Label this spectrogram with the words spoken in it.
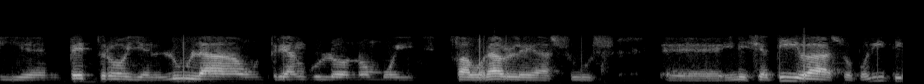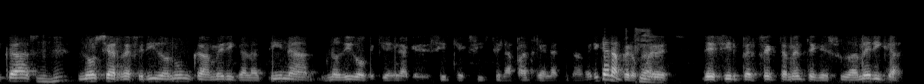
y en Petro y en Lula un triángulo no muy favorable a sus eh, iniciativas o políticas, no se ha referido nunca a América Latina, no digo que tenga que decir que existe la patria latinoamericana, pero puede decir perfectamente que Sudamérica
